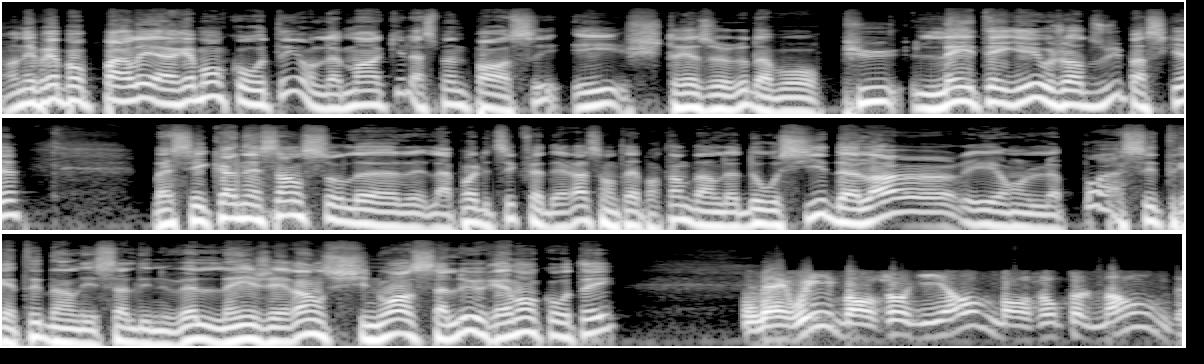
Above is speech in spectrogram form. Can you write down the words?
On est prêt pour parler à Raymond Côté. On l'a manqué la semaine passée et je suis très heureux d'avoir pu l'intégrer aujourd'hui parce que ben, ses connaissances sur le- la politique fédérale sont importantes dans le dossier de l'heure et on l'a pas assez traité dans les salles des nouvelles. L'ingérence chinoise. Salut Raymond Côté. Ben oui, bonjour Guillaume, bonjour tout le monde.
